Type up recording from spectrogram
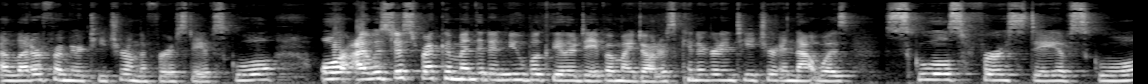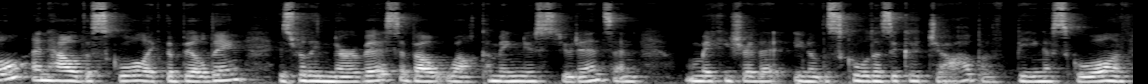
a letter from your teacher on the first day of school. Or I was just recommended a new book the other day by my daughter's kindergarten teacher, and that was School's First Day of School, and how the school, like the building, is really nervous about welcoming new students and making sure that you know the school does a good job of being a school and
